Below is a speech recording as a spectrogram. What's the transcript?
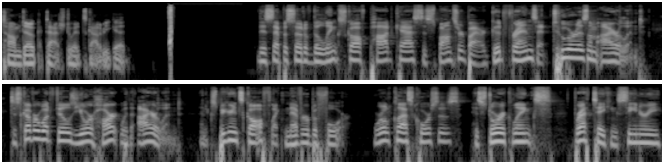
Tom Doak attached to it, it's got to be good. This episode of the Links Golf Podcast is sponsored by our good friends at Tourism Ireland. Discover what fills your heart with Ireland and experience golf like never before. World class courses, historic links breathtaking scenery,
